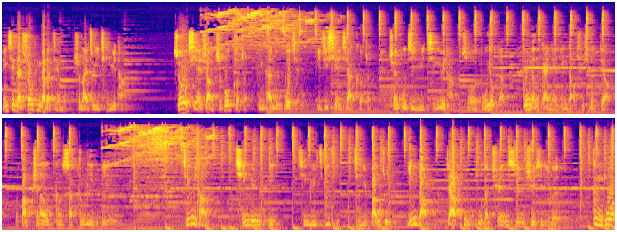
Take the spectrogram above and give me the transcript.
您现在收听到的节目是来自于晴雨堂，所有线上直播课程、平台录播节目以及线下课程，全部基于晴雨堂所独有的功能概念引导学习论调和 （Functional Concept Review）。晴雨堂，勤于努力，勤于积极，勤于帮助、引导加互助的全新学习理论。更多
